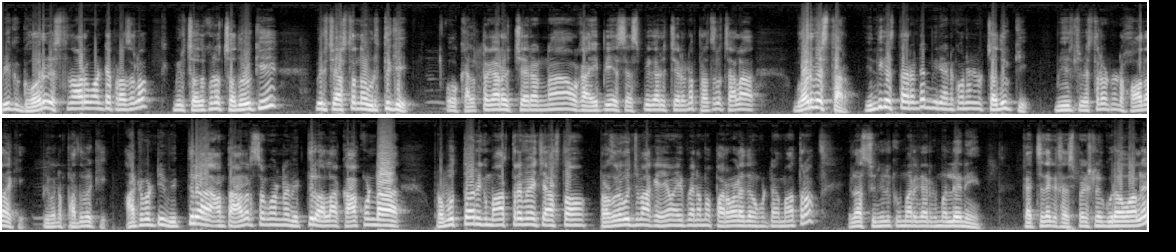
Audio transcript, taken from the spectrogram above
మీకు గౌరవిస్తున్నారు అంటే ప్రజలు మీరు చదువుకున్న చదువుకి మీరు చేస్తున్న వృత్తికి. ఓ కలెక్టర్ గారు వచ్చారన్నా ఒక ఐపీఎస్ ఎస్పీ గారు వచ్చారన్నా ప్రజలు చాలా గౌరవిస్తారు. ఎందుకు ఇస్తారంటే మీరు అనుకున్న చదువుకి. మీరు చేస్తున్నటువంటి హోదాకి మీకున్న పదవికి. అటువంటి వ్యక్తులు అంత ఆదర్శంగా ఉన్న వ్యక్తులు అలా కాకుండా ప్రభుత్వానికి మాత్రమే చేస్తాం. ప్రజల గురించి మాకు ఏమైపోయినామో పర్వాలేదు అనుకుంటే మాత్రం ఇలా సునీల్ కుమార్ గారికి మళ్ళీని ఖచ్చితంగా సస్పెన్షన్కి గురవ్వాలి.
